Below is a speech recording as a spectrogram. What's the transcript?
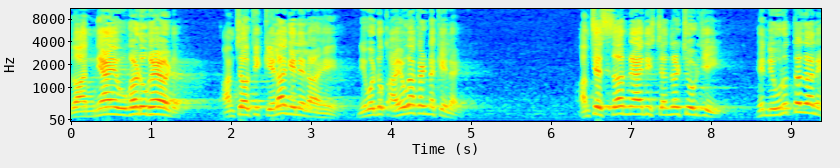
जो अन्याय उघड उघड आमच्यावरती केला गेलेला आहे निवडणूक आयोगाकडनं केलाय. आमचे सरन्यायाधीश चंद्रचूडजी हे निवृत्त झाले.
